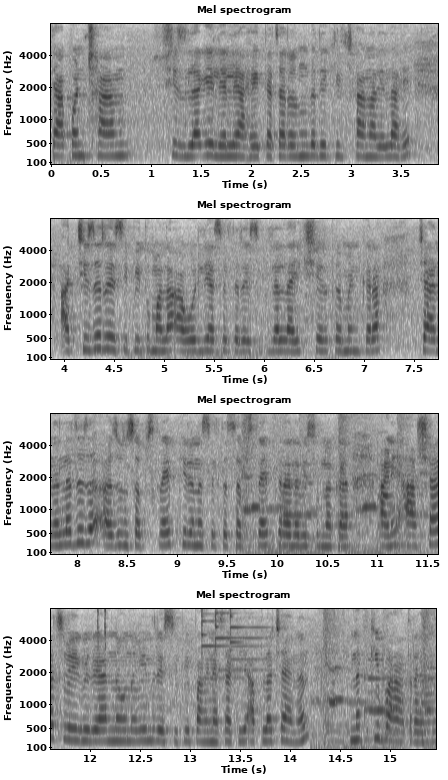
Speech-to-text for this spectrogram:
त्या आपण छान शिजल्या गेलेल्या आहेत त्याचा रंग देखील छान आलेला आहे. आजची जर रेसिपी तुम्हाला आवडली असेल तर रेसिपीला लाईक शेअर कमेंट करा. चॅनलला जर अजून सबस्क्राईब केलं नसेल तर सबस्क्राईब करायला विसरू नका. आणि अशाच वेगवेगळ्या नवनवीन रेसिपी पाहण्यासाठी आपला चॅनल नक्की पाहत राहा.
